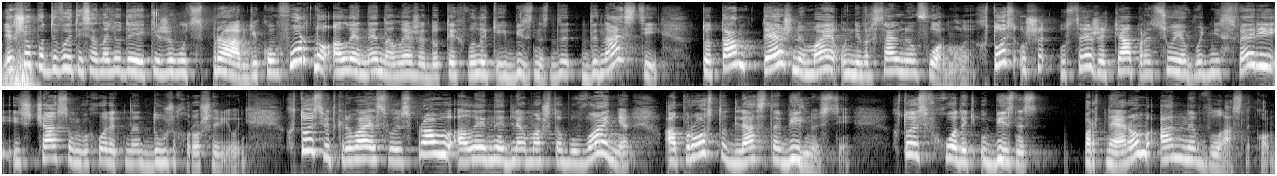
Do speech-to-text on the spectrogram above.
Якщо подивитися на людей, які живуть справді комфортно, але не належать до тих великих бізнес-династій, то там теж немає універсальної формули. Хтось уше- усе життя працює в одній сфері і з часом виходить на дуже хороший рівень. Хтось відкриває свою справу, але не для масштабування, а просто для стабільності. Хтось входить у бізнес партнером, а не власником.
